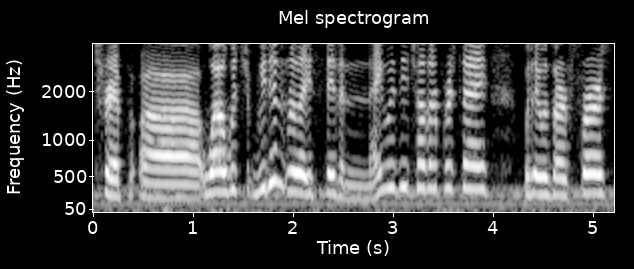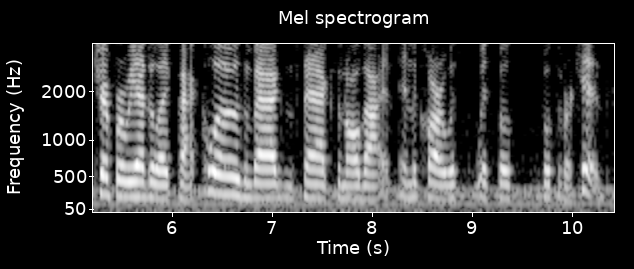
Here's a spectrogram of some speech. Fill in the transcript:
trip. Uh, well, which we didn't really stay the night with each other per se, but it was our first trip where we had to like pack clothes and bags and snacks and all that in the car with with both both of our kids.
